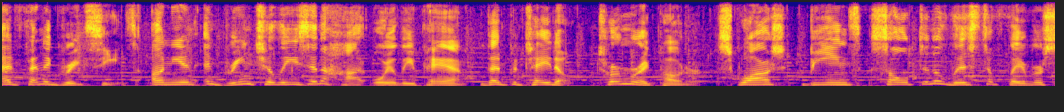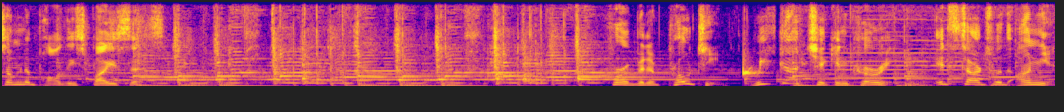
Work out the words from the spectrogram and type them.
Add fenugreek seeds, onion, and green chilies in a hot oily pan. Then potato, turmeric powder, squash, beans, salt, and a list of flavorsome Nepali spices. For a bit of protein, we've got chicken curry. It starts with onion,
